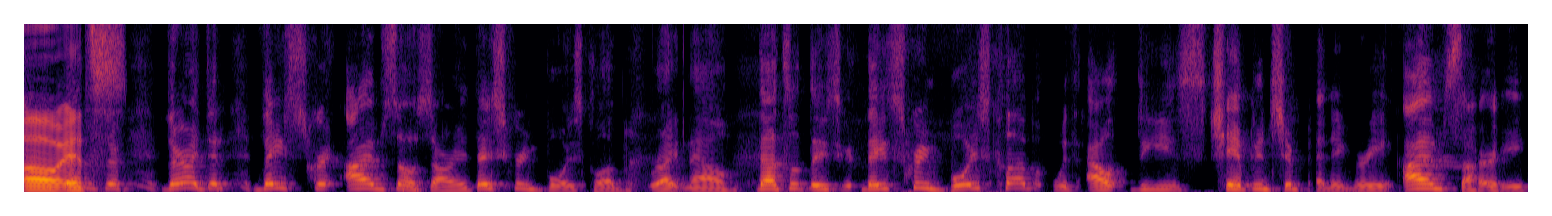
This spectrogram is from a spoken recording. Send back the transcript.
oh, it's their, identity. They scream. I'm so sorry. They scream boys club right now. That's what they sc- they scream boys club without the championship pedigree. I'm sorry.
